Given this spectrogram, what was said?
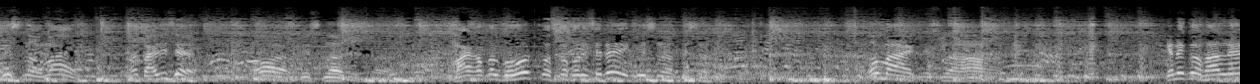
কৃষ্ণ মাই অ, বাজিছে? অ কৃষ্ণ কৃষ্ণ মাইসকল বহুত কষ্ট কৰিছে দেই কৃষ্ণ কৃষ্ণ কৃষ্ণ অ মাই কৃষ্ণ অ কেনেকুৱা ভালনে?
